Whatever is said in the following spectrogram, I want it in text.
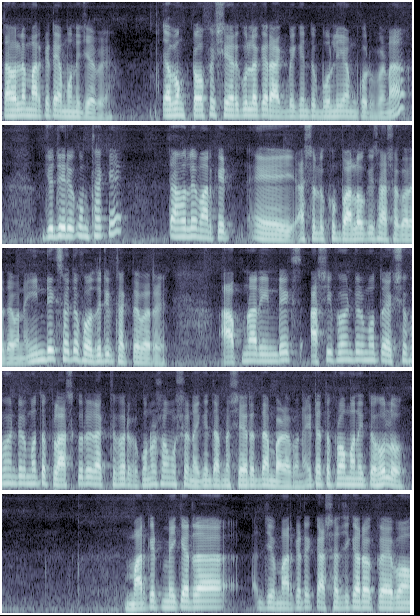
তাহলে মার্কেট এমনই যাবে। এবং টপে শেয়ারগুলোকে রাখবে কিন্তু বলিয়াম করবে না। যদি এরকম থাকে তাহলে মার্কেট এই আসলে খুব ভালো কিছু আশা করা যাবে না। ইন্ডেক্স হয়তো পজিটিভ থাকতে পারে। আপনার ইন্ডেক্স আশি পয়েন্টের মতো, একশো পয়েন্টের মতো প্লাস করে রাখতে পারবে, কোনো সমস্যা নেই, কিন্তু আপনার শেয়ারের দাম বাড়াবে না। এটা তো প্রমাণিত হলো। মার্কেট মেকাররা যে মার্কেটের কারসাজিকারকরা এবং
